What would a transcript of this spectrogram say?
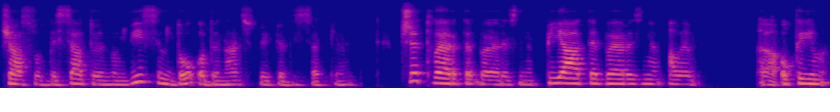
часу з 10.08 до 11.55. 4 березня, 5 березня, але е, окрім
